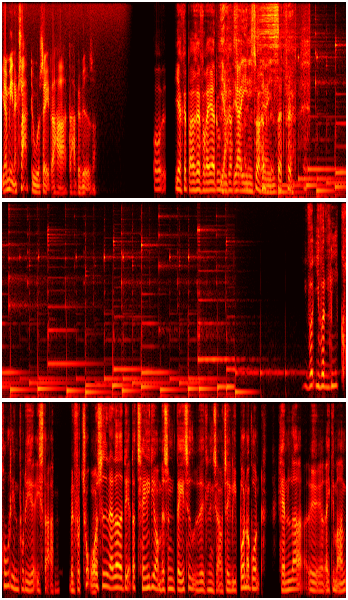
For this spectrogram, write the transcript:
jeg mener klart, det er USA, der har, der har bevæget sig. Og jeg kan bare referere, du ja, ligger. jeg er enig. Så jeg er enig. Var, I var lige kort inde på det her i starten. Men for to år siden allerede der, der talte de om, at sådan en dataudviklingsaftale i bund og grund handler øh, rigtig meget om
